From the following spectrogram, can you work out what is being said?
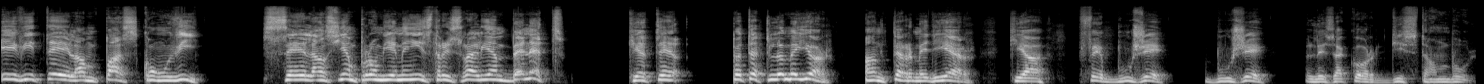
éviter l'impasse qu'on vit? C'est l'ancien Premier ministre israélien Bennett, qui était peut-être le meilleur intermédiaire qui a fait bouger, bouger les accords d'Istanbul.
